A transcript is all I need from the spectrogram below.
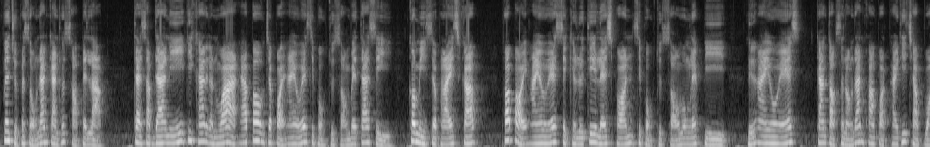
เพื่อจุดประสงค์ด้านการทดสอบเป็นหลัก แต่สัปดาห์นี้ที่คาดกันว่า Apple จะปล่อย iOS 16.2 Beta 4 ก็มีเซอร์ไพรส์ครับ เพราะปล่อย iOS Security Response 16.2 วงเล็บ B หรือ iOS การตอบสนองด้านความปลอดภัยที่ฉับไว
